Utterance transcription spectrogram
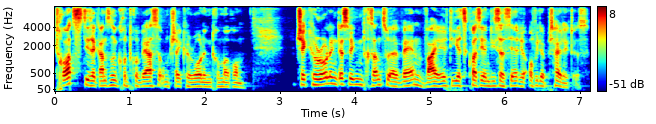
Trotz dieser ganzen Kontroverse um J.K. Rowling drumherum. J.K. Rowling deswegen interessant zu erwähnen, weil die jetzt quasi an dieser Serie auch wieder beteiligt ist.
